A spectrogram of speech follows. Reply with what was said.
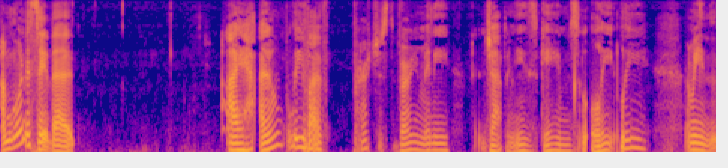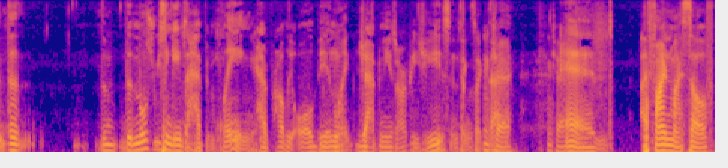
I'm going to say that I, I don't believe I've purchased very many Japanese games lately. I mean, the, the, the most recent games I have been playing have probably all been like Japanese RPGs and things like that okay. Okay. and I find myself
